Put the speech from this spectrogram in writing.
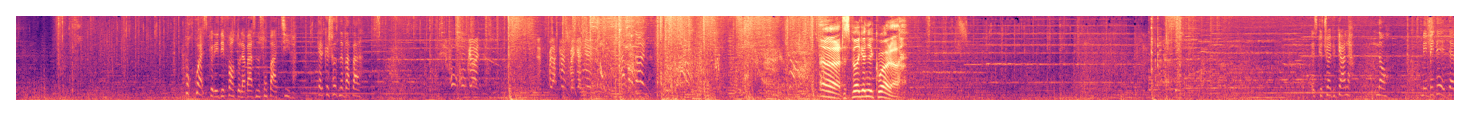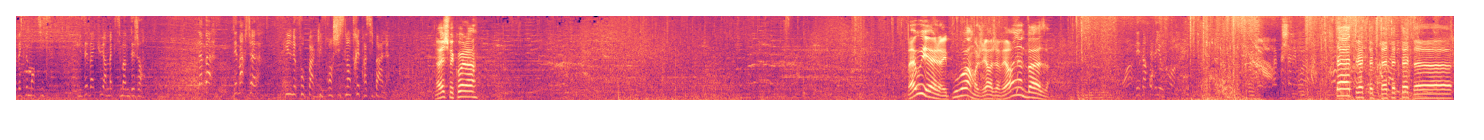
Pourquoi est-ce que les défenses de la base ne sont pas actives? Quelque chose ne va pas. Il faut qu'on gagne J'espère que je vais gagner Abandonne Ah, t'espérais gagner quoi, là Est-ce que tu as vu Cal Non. Mes BD étaient avec le Mantis. Ils évacuent un maximum de gens. Là-bas, des marcheurs. Il ne faut pas qu'ils franchissent l'entrée principale. Ouais, je fais quoi, là Bah oui, elle a les pouvoirs, moi j'avais rien de base. Ta ta ta ta ta ta ta.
